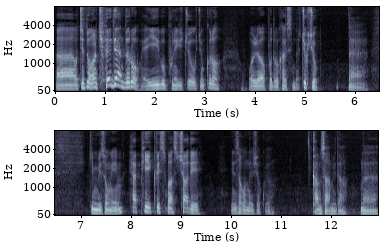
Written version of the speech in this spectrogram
아, 어쨌든 오늘 최대한대로 이브 분위기 쭉 좀 끌어 올려보도록 하겠습니다. 쭉쭉. 네. 김미송님, 해피 크리스마스 차디 인사 건네주셨고요. 감사합니다. 네.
